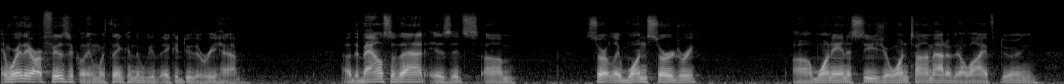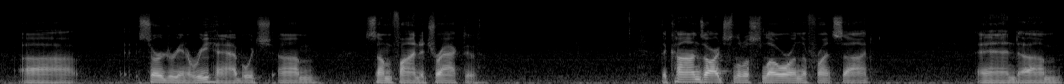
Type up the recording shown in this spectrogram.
and where they are physically, and we're thinking that we, they could do the rehab. Uh, the balance of that is it's um, certainly one surgery, uh, one anesthesia, one time out of their life doing uh, surgery in a rehab, which um, some find attractive. The cons are just a little slower on the front side and um,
